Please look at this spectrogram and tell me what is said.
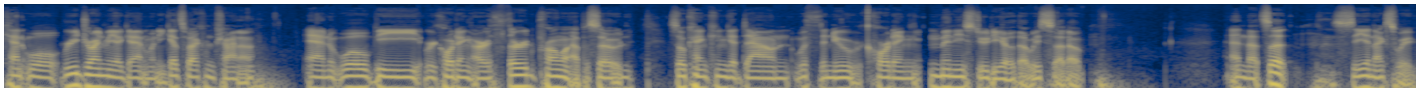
Kent will rejoin me again when he gets back from China, and we'll be recording our third promo episode so Kent can get down with the new recording mini studio that we set up. And that's it. See you next week.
